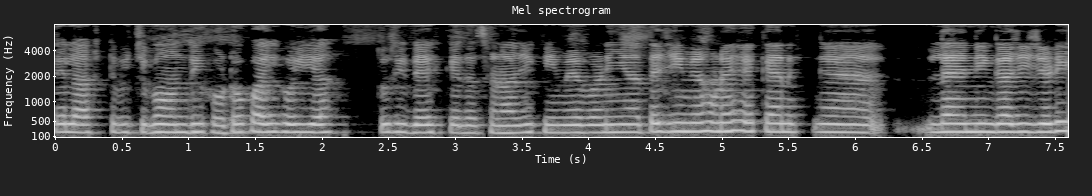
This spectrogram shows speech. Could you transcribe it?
ਤੇ ਲਾਸਟ ਵਿੱਚ ਗੌਨ ਦੀ ਫੋਟੋ ਪਾਈ ਹੋਈ ਆ। ਤੁਸੀਂ ਦੇਖ ਕੇ ਦੱਸਣਾ ਜੀ ਕਿਵੇਂ ਬਣੀ ਆ ਤੇ ਜਿਵੇਂ ਹੁਣ ਇਹ ਕੈਨ ਲਾਈਨਿੰਗ ਆ ਜੀ ਜਿਹੜੀ,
